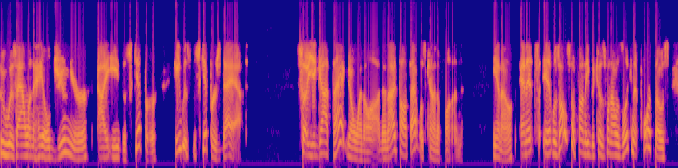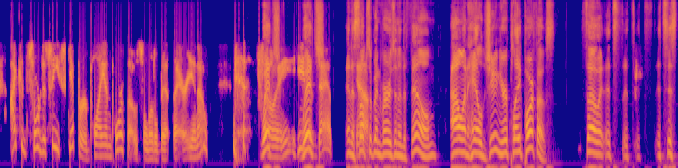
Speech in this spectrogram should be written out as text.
who was Alan Hale Jr., i.e., the skipper. He was the skipper's dad. So you got that going on, and I thought that was kind of fun, you know. And it's it was also funny because when I was looking at Porthos, I could sort of see Skipper playing Porthos a little bit there, you know. so Which- he, which-. In a Yeah. subsequent version of the film, Alan Hale Jr. played Porthos. So it, it's it's it's it's just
